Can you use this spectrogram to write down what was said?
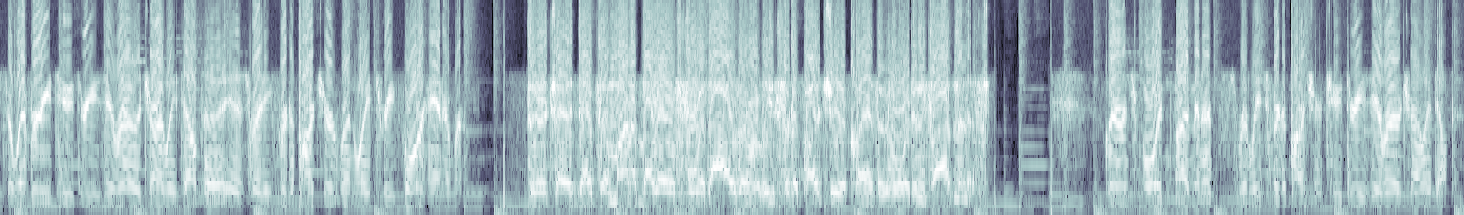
Clearance delivery 230 Charlie Delta is ready for departure, runway 34 Hanover. Zero Charlie Delta, Montebello 4000, release for departure, clearance is void in 5 minutes. Clearance void in 5 minutes, release for departure 230 Charlie Delta.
